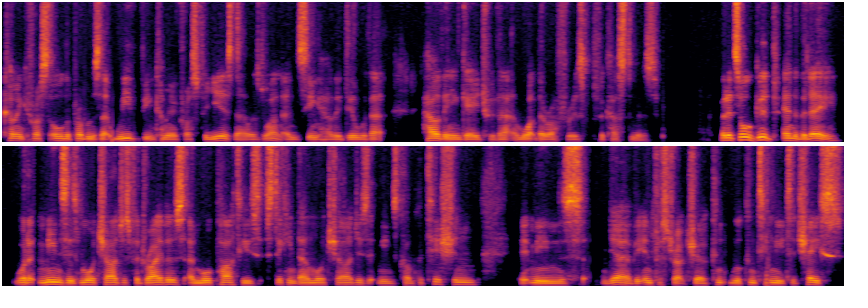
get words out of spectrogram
coming across all the problems that we've been coming across for years now as well, and seeing how they deal with that, how they engage with that, and what their offer is for customers. But it's all good. End of the day, what it means is more charges for drivers and more parties sticking down more charges. It means competition. It means, yeah, the infrastructure can, will continue to chase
